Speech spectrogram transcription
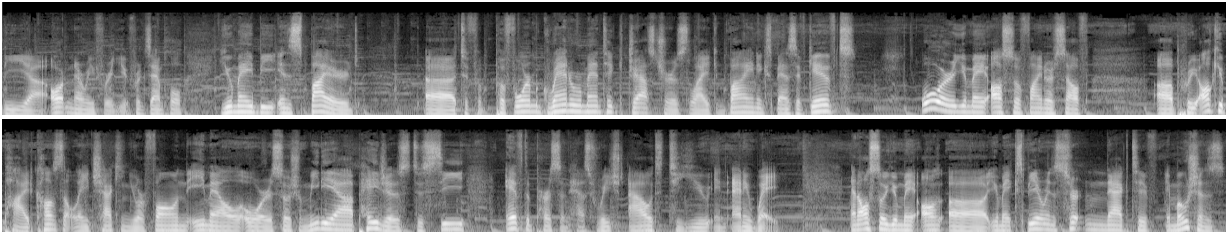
the uh, ordinary for you. For example, you may be inspired uh, to perform grand romantic gestures like buying expensive gifts, or you may also find yourself uh, preoccupied constantly checking your phone, email, or social media pages to see if the person has reached out to you in any way. And also, you may uh, you may experience certain negative emotions.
